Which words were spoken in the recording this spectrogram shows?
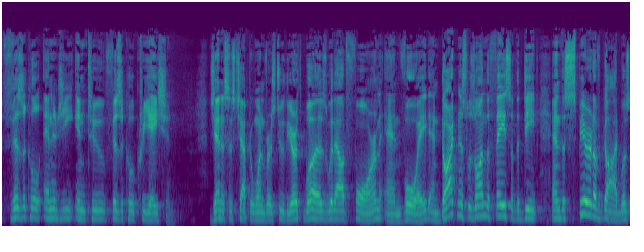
physical energy into physical creation. Genesis chapter 1 verse 2, the earth was without form and void, and darkness was on the face of the deep, and the Spirit of God was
